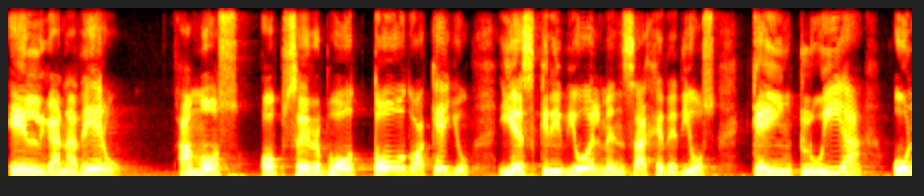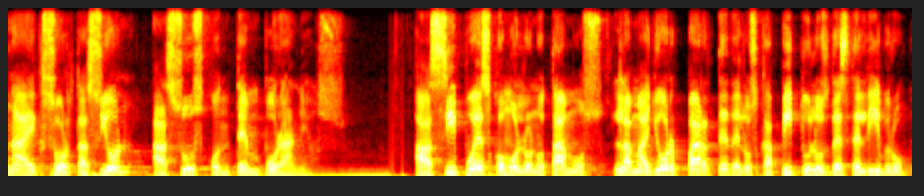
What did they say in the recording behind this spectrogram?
el ganadero Amós observó todo aquello y escribió el mensaje de Dios que incluía una exhortación a sus contemporáneos. Así pues, como lo notamos, la mayor parte de los capítulos de este libro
